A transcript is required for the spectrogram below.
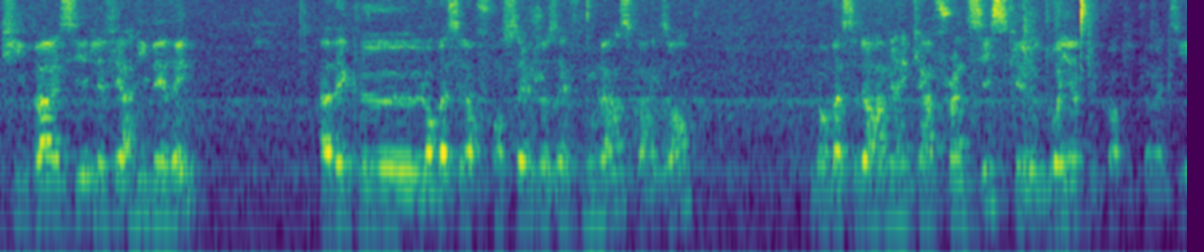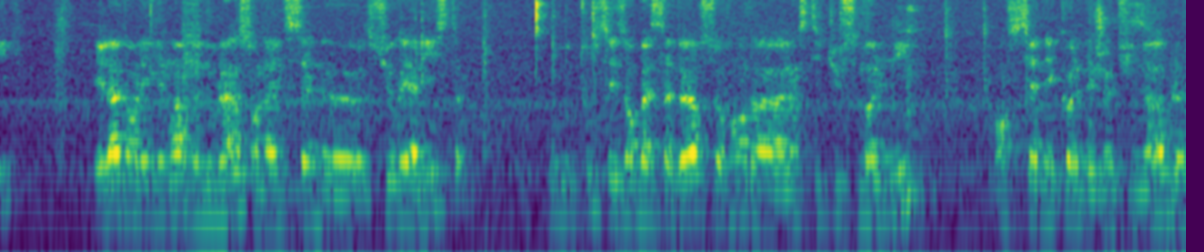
qui va essayer de les faire libérer, avec l'ambassadeur français Joseph Moulins, par exemple, l'ambassadeur américain Francis, qui est le doyen du corps diplomatique. Et là, dans les mémoires de Moulins, on a une scène euh, surréaliste où tous ces ambassadeurs se rendent à l'Institut Smolny, ancienne école des jeunes filles nobles,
